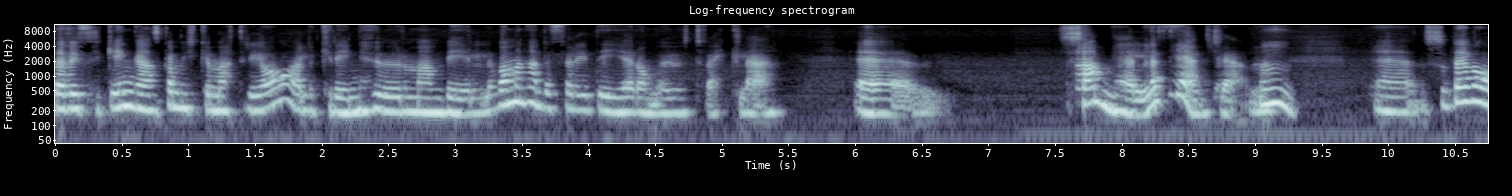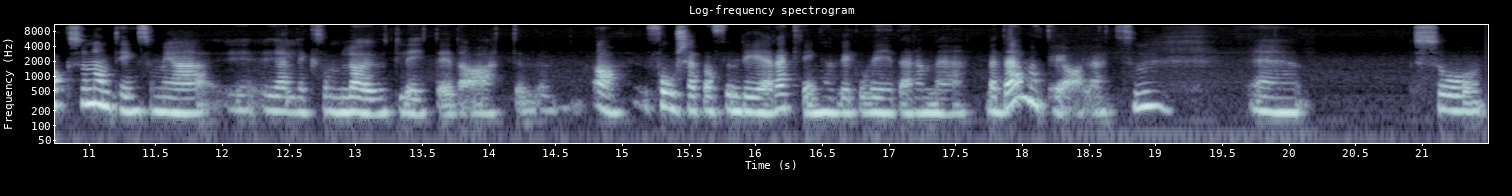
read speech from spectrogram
där vi fick in ganska mycket material kring hur man vill, vad man hade för idéer om att utveckla eh, samhället egentligen. Mm. Eh, så det var också någonting som jag, jag liksom la ut lite idag, att ja, fortsätta att fundera kring hur vi går vidare med, med det materialet. Mm. Eh, så,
